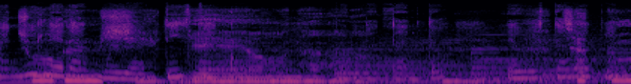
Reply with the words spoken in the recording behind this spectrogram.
Hanul era muy artístico, por lo tanto, le gustaba pintar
